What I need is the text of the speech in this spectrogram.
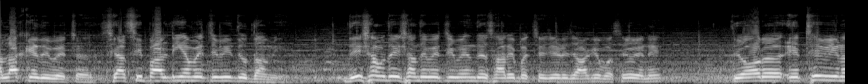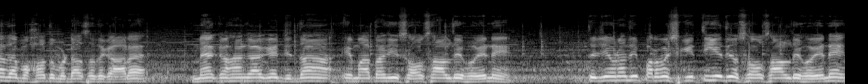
ਇਲਾਕੇ ਦੇ ਵਿੱਚ, ਸਿਆਸੀ ਪਾਰਟੀਆਂ ਵਿੱਚ ਵੀ ਤੇ ਉੱਦਾਂ ਵੀ। ਦੇਸ਼ਾਂ ਵਿਦੇਸ਼ਾਂ ਦੇ ਵਿੱਚ ਵੀ ਇਹਦੇ ਸਾਰੇ ਬੱਚੇ ਜਿਹੜੇ ਜਾ ਕੇ ਵਸੇ ਹੋਏ ਨੇ, ਤੇ ਔਰ ਇੱਥੇ ਵੀ ਇਹਨਾਂ ਦਾ ਬਹੁਤ ਵੱਡਾ ਸਤਿਕਾਰ ਹੈ। ਮੈਂ ਕਹਾਂਗਾ ਕਿ ਜਿੱਦਾਂ ਇਹ ਮਾਤਾ ਜੀ 100 ਸਾਲ ਦੇ ਹੋਏ ਨੇ ਤੇ ਜੇ ਉਹਨਾਂ ਦੀ ਪਰਵਰਿਸ਼ ਕੀਤੀ ਹੈ ਤੇ ਉਹ 100 ਸਾਲ ਦੇ ਹੋਏ ਨੇ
